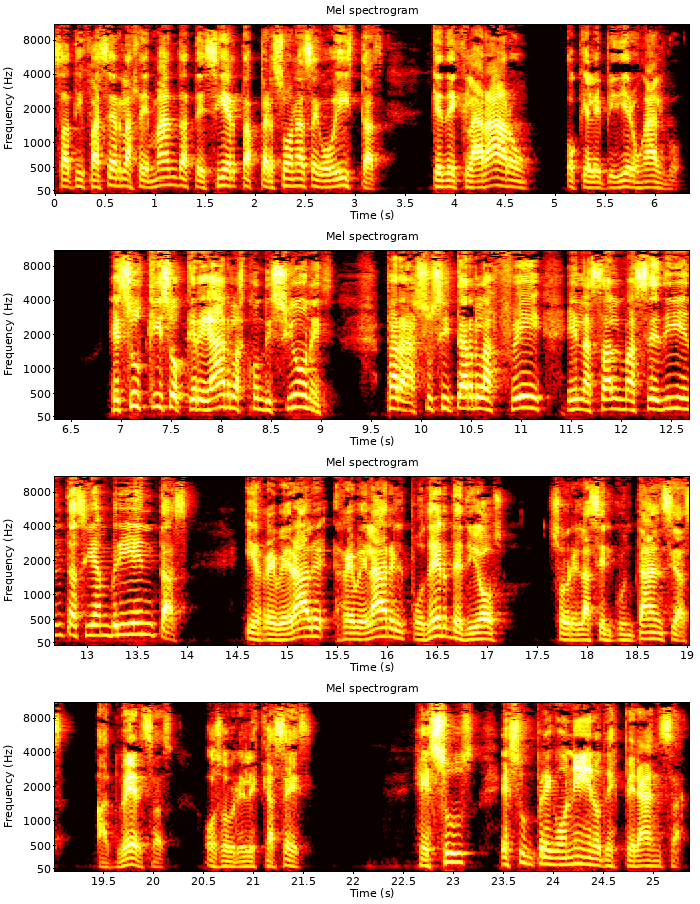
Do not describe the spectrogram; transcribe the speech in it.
satisfacer las demandas de ciertas personas egoístas que declararon o que le pidieron algo. Jesús quiso crear las condiciones para suscitar la fe en las almas sedientas y hambrientas y revelar, revelar el poder de Dios sobre las circunstancias adversas o sobre la escasez. Jesús es un pregonero de esperanza,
